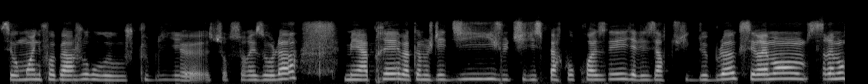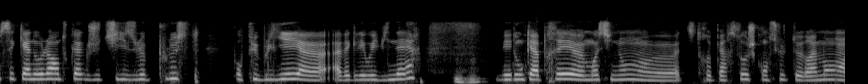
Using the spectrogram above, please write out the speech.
c'est au moins une fois par jour où je publie euh, sur ce réseau-là. Mais après, bah, comme je l'ai dit, j'utilise Parcours Croisé, il y a les articles de blog. C'est vraiment, c'est vraiment ces canaux-là en tout cas que j'utilise le plus pour publier euh, avec les webinaires. Mmh Mais donc après, moi sinon, à titre perso, je consulte vraiment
